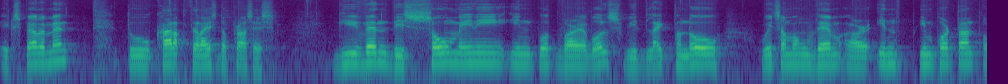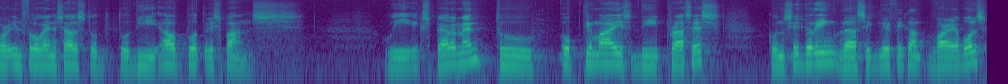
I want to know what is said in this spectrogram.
experiment to characterize the process. Given these so many input variables, we'd like to know which among them are in important or influential to, to the output response. We experiment to optimize the process considering the significant variables.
